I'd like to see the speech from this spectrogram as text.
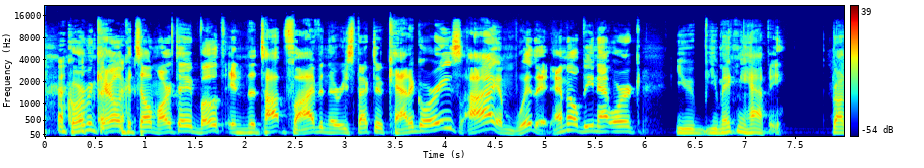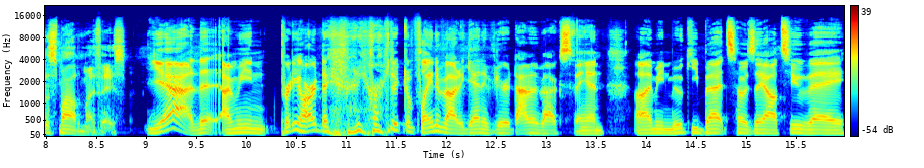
Corbin Carroll Ketel Marte both in the top five in their respective categories. I am with it. MLB Network, you you make me happy brought a smile to my face. Yeah, the, I mean, pretty hard to pretty hard to complain about again if you're a Diamondbacks fan. Uh, I mean, Mookie Betts, Jose Altuve,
